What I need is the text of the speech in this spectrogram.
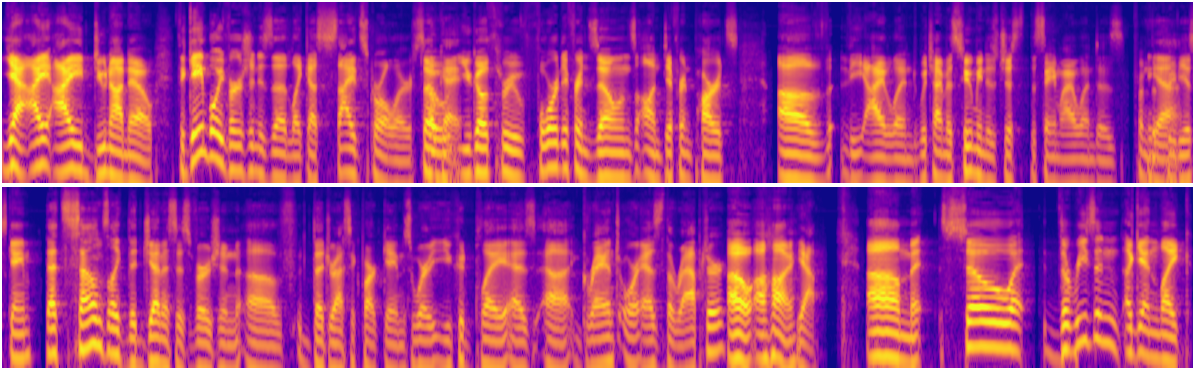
Yeah, I I do not know. The Game Boy version is a like a side scroller. So Okay. you go through four different zones on different parts of the island, which I'm assuming is just the same island as from the Yeah. previous game. That sounds like the Genesis version of the Jurassic Park games, where you could play as uh, Grant or as the Raptor. Oh, uh-huh. yeah. Um so the reason again like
